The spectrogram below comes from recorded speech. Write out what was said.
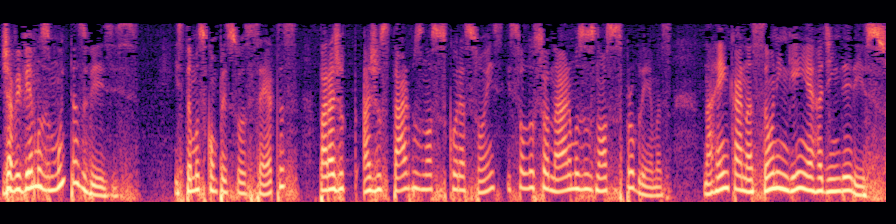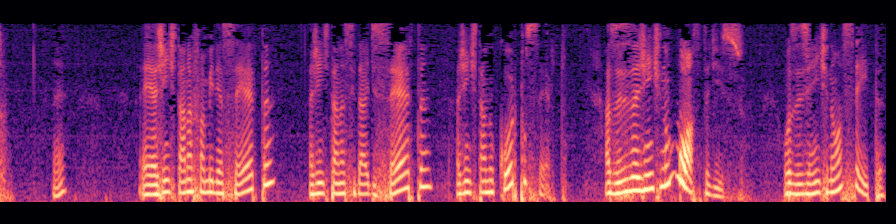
Já vivemos muitas vezes. Estamos com pessoas certas para ajustarmos nossos corações e solucionarmos os nossos problemas. Na reencarnação, ninguém erra de endereço. Né? É, a gente está na família certa, a gente está na cidade certa, a gente está no corpo certo. Às vezes a gente não gosta disso, ou às vezes a gente não aceita.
